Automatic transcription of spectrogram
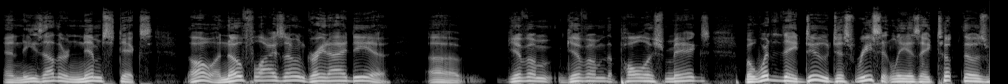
and these other nimsticks. Oh, a no-fly zone, great idea. Uh, give them give them the Polish MiGs. But what did they do just recently? Is they took those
